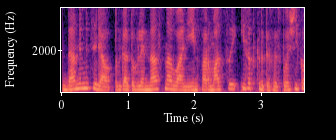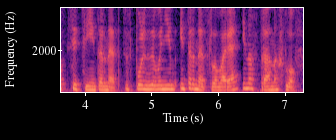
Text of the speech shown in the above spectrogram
Данный материал подготовлен на основании информации из открытых источников сети интернет с использованием интернет-словаря иностранных слов.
